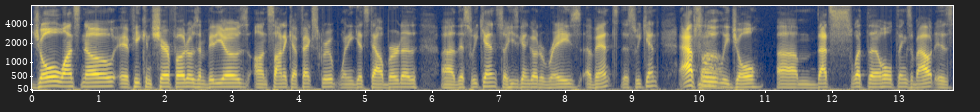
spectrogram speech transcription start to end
Joel wants to know if he can share photos and videos on Sonic FX Group when he gets to Alberta uh, this weekend. So he's going to go to Ray's event this weekend. Absolutely, Joel. Um, that's what the whole thing's about. Is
